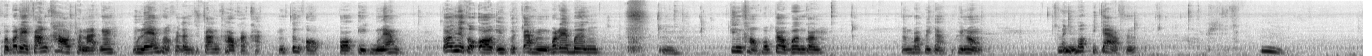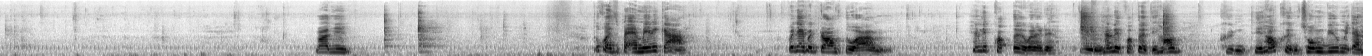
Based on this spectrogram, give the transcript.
คนประเดี๋ฟังข่าวถนัดไงมึงแรงเราก็ต้องฟังข่าวขัดๆมันตึงออกออกอีกมึงแรงตอนนี้ก็ออกอีกจังประเดี๋เบิ้งกินข้าวพวกเจ้าเบิ้งกัน นั่นบ่พี่จ่าพี่น้องมันบ่พี่จ่าสิอืมวันนี้ทุกคนจะไปอเมริกาเพื่อนยังเป็นจองตัวเฮลิคอปเตอร์ไปเลยเด้อจริงเฮลิคอปเตอร์ที่เขาขึ้นที่เขาขึ้นชมวิวไหมจ้ะ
